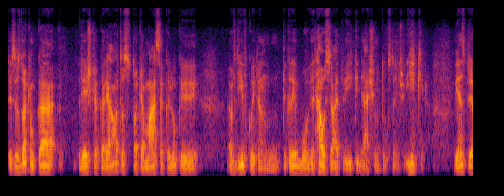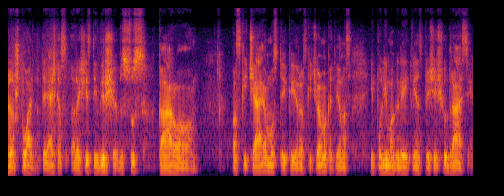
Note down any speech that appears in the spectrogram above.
Tai įsivaizduokim, ką reiškia kariauti su tokia masė karių, kai Avdyvkoje ten tikrai buvo geriausio atveju iki 10 tūkstančių. Iki viens prie aštuonių. Tai reiškia, rašystai viršio visus karo paskaičiavimus, tai kai yra skaičiuojama, kad vienas į polimą galėjai viens prie šešių drąsiai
